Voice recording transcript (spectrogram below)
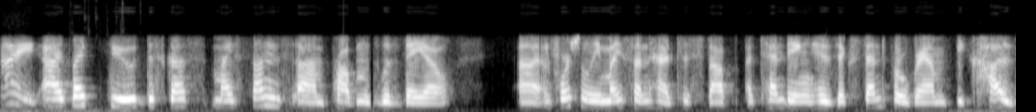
Hi, I'd like to discuss my son's um, problems with Veyo. Uh, unfortunately, my son had to stop attending his Extend program because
